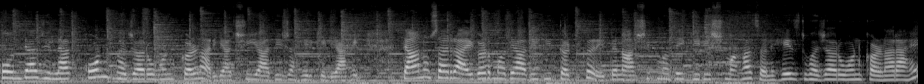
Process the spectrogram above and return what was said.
कोणत्या जिल्ह्यात कोण ध्वजारोहण करणार याची यादी जाहीर केली आहे. त्यानुसार रायगडमध्ये आदिती तटकरे तर नाशिकमध्ये गिरीश महाजन हेच ध्वजारोहण करणार आहे.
